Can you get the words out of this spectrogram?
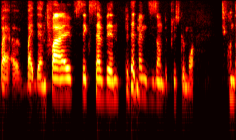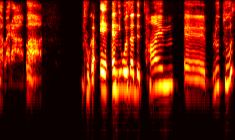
by, uh, by then five six seven peut-être même dix ans de plus que moi. Ndiko ndabaraba mvuga and it was at the time uh, bluetooth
